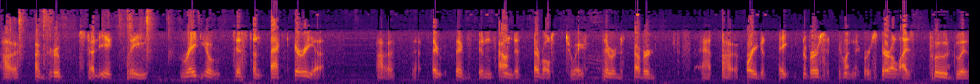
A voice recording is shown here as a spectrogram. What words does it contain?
uh, a group studying the radio-resistant bacteria uh, they, they've been found in several situations. They were discovered at uh, Oregon State University when they were sterilizing food with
